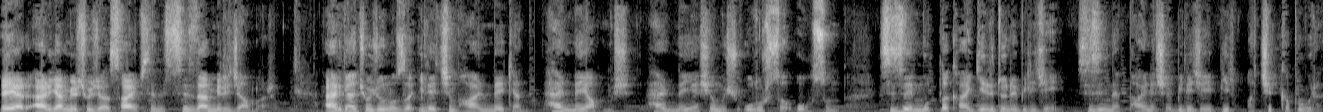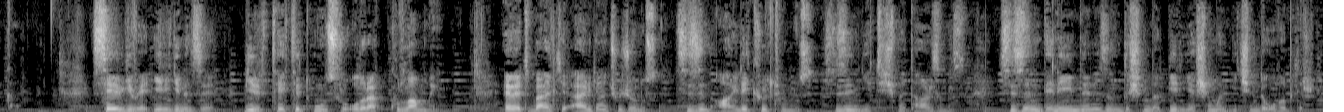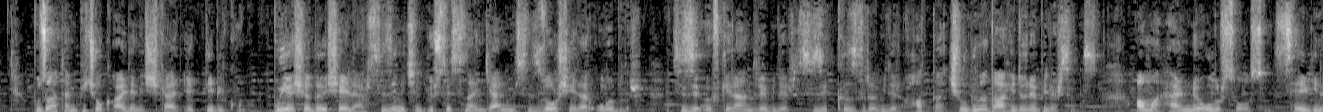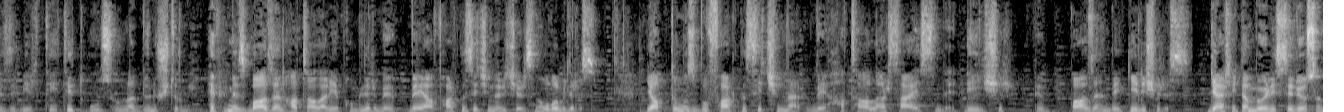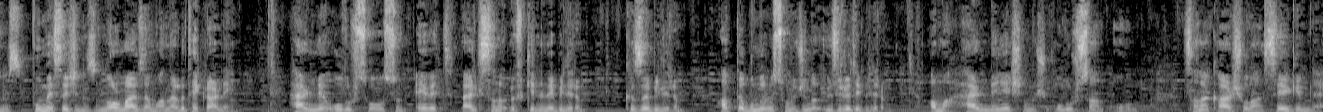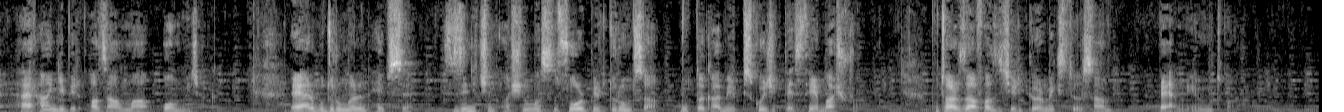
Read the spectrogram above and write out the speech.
Eğer ergen bir çocuğa sahipseniz sizden bir ricam var. Ergen çocuğunuzla iletişim halindeyken her ne yapmış, her ne yaşamış olursa olsun size mutlaka geri dönebileceği, sizinle paylaşabileceği bir açık kapı bırakın. Sevgi ve ilginizi bir tehdit unsuru olarak kullanmayın. Evet belki ergen çocuğunuz sizin aile kültürünüz, sizin yetişme tarzınız, sizin deneyimlerinizin dışında bir yaşamın içinde olabilir. Bu zaten birçok ailenin şikayet ettiği bir konu. Bu yaşadığı şeyler sizin için üstesinden gelmesi zor şeyler olabilir. Sizi öfkelendirebilir, sizi kızdırabilir, hatta çılgına dahi dönebilirsiniz. Ama her ne olursa olsun sevginizi bir tehdit unsuruna dönüştürmeyin. Hepimiz bazen hatalar yapabilir ve veya farklı seçimler içerisinde olabiliriz. Yaptığımız bu farklı seçimler ve hatalar sayesinde değişir ve bazen de gelişiriz. Gerçekten böyle hissediyorsanız bu mesajınızı normal zamanlarda tekrarlayın. Her ne olursa olsun evet belki sana öfkelenebilirim, kızabilirim. Hatta bunların sonucunda üzülebilirim. Ama her ne yaşamış olursan ol, sana karşı olan sevgimde herhangi bir azalma olmayacak. Eğer bu durumların hepsi sizin için aşılması zor bir durumsa mutlaka bir psikolojik desteğe başvurun. Bu tarz daha fazla içerik görmek istiyorsan beğenmeyi unutma.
